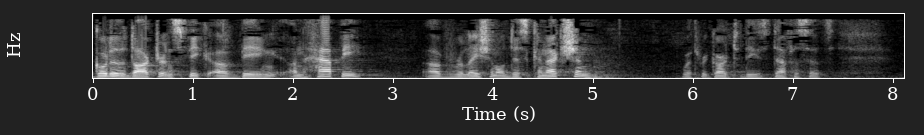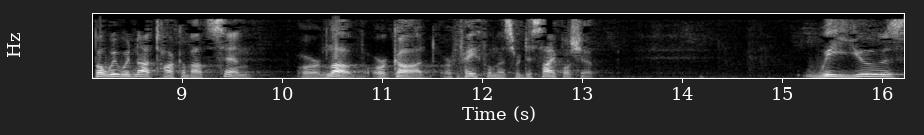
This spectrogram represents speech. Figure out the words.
go to the doctor and speak of being unhappy, of relational disconnection with regard to these deficits, but we would not talk about sin or love or God or faithfulness or discipleship. We use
